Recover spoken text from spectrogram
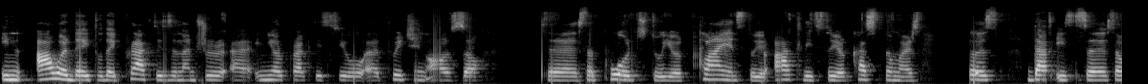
in our day-to-day practice and i'm sure uh, in your practice you are uh, preaching also the support to your clients to your athletes to your customers because that is uh, so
